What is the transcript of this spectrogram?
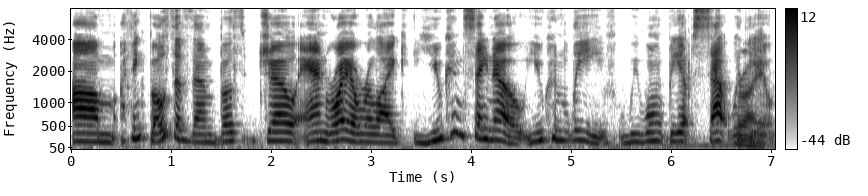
um, I think both of them, both Joe and Roya, were like, "You can say no. You can leave. We won't be upset with Right. you."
